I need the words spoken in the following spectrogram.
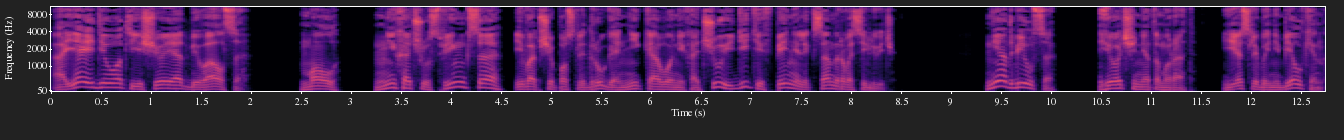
А я, идиот, еще и отбивался. Мол, не хочу сфинкса и вообще после друга никого не хочу, идите в пень, Александр Васильевич. Не отбился. И очень этому рад. Если бы не Белкин,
